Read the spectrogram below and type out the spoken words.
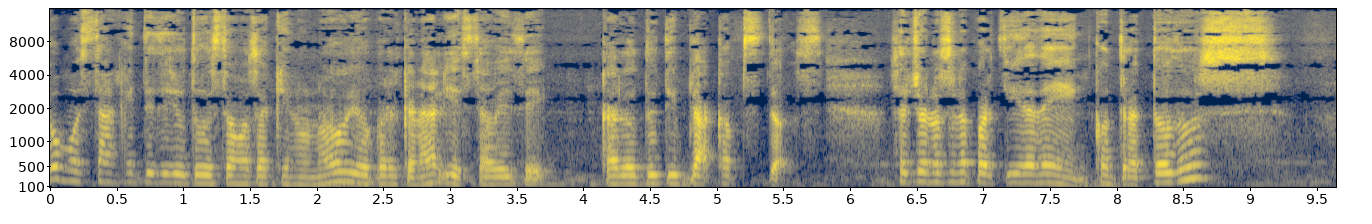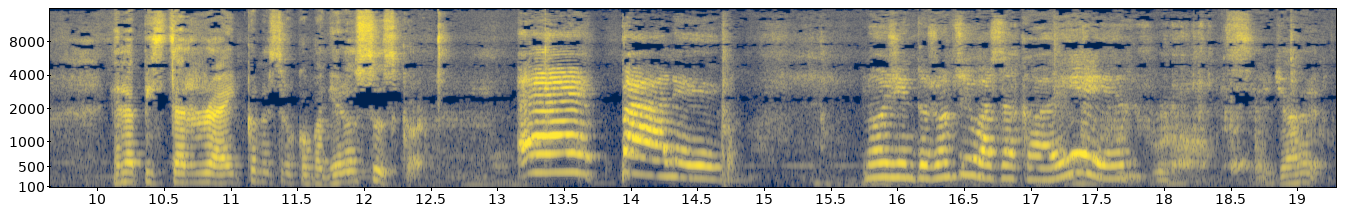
¿Cómo están gente de YouTube? Estamos aquí en un nuevo video para el canal y esta vez de Call of Duty Black Ops 2. Vamos a echarnos una partida de contra todos en la pista Ride con nuestro compañero Suscor. ¡Eh, vale! 911 vas a caer. Señores.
